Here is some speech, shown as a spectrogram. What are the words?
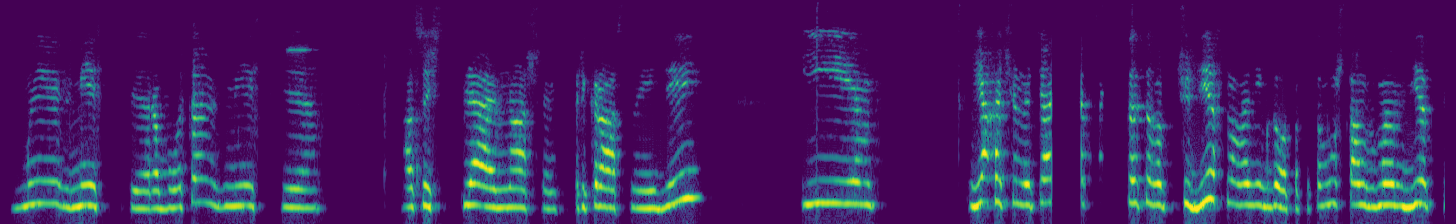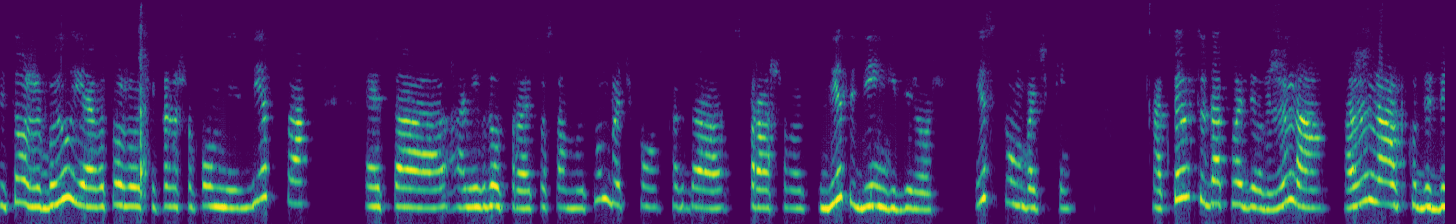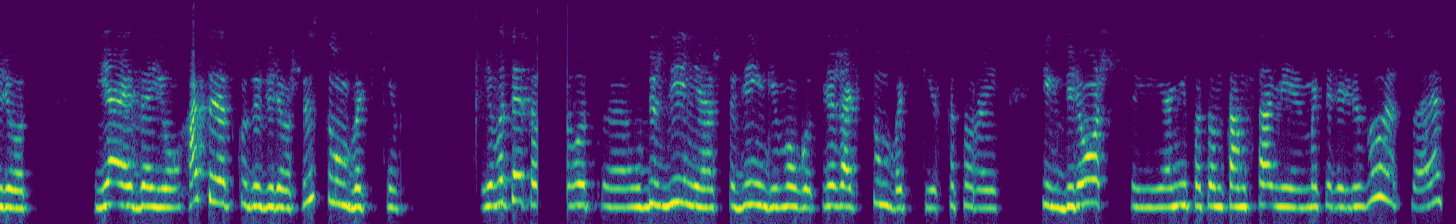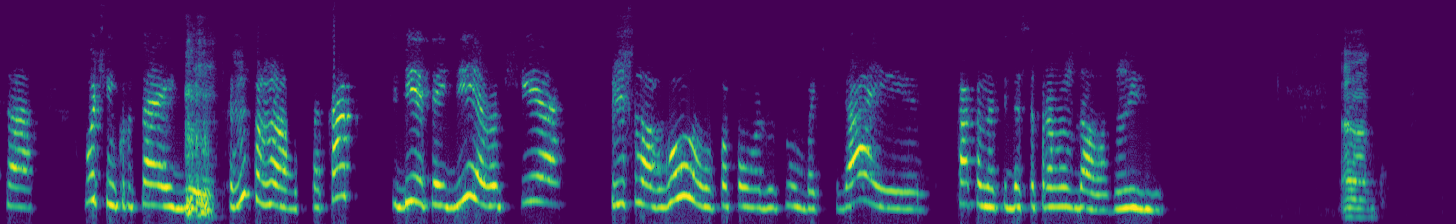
мы вместе работаем, вместе осуществляем наши прекрасные идеи. И я хочу начать с этого чудесного анекдота, потому что он в моем детстве тоже был, я его тоже очень хорошо помню из детства. Это анекдот про эту самую тумбочку, когда спрашивают, где ты деньги берешь? Из тумбочки. А кто их туда кладет? Жена. А жена откуда берет? Я ей даю, а ты откуда берешь? Из тумбочки. И вот это вот э, убеждение, что деньги могут лежать в тумбочке, из которой их берешь, и они потом там сами материализуются, это очень крутая идея. Скажи, пожалуйста, как тебе эта идея вообще пришла в голову по поводу тумбочки, да, и как она тебя сопровождала в жизни?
